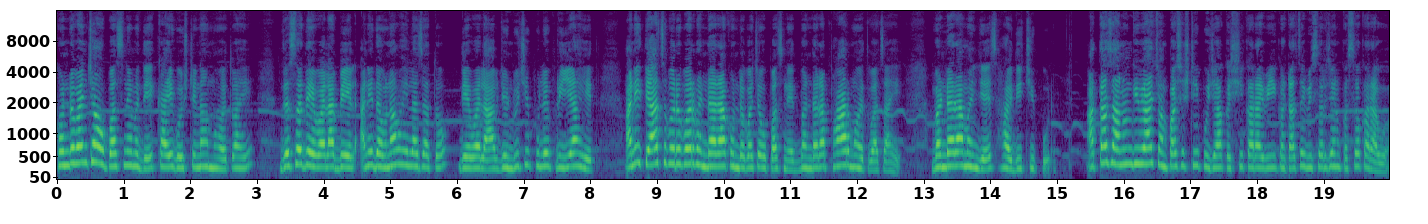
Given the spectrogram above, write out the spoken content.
खंडोबांच्या उपासनेमध्ये काही गोष्टींना महत्त्व आहे. जसं देवाला बेल आणि दवना व्हायला जातो देवाला झेंडूची फुले प्रिय आहेत आणि त्याचबरोबर भंडारा खंडोबाच्या उपासनेत भंडारा फार महत्त्वाचा आहे. भंडारा म्हणजेच हळदीची पूड. आता जाणून घेऊया चंपाषष्ठी पूजा कशी करावी घटाचं विसर्जन कसं करावं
